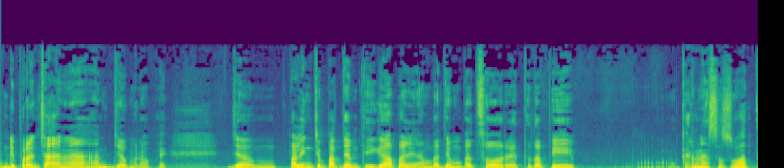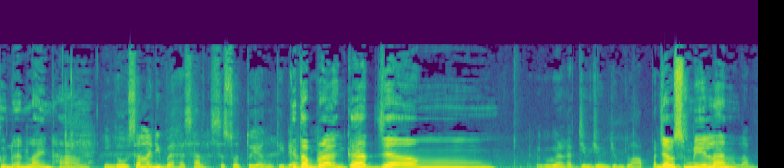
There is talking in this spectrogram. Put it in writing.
di perencanaan jam berapa ya? jam paling cepat jam 3 paling lambat jam 4 sore tetapi mm, karena sesuatu dan lain hal Ya usah lah dibahas hal sesuatu yang tidak kita berangkat jam Gue berangkat jam jam jam 8 jam 9 malam.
